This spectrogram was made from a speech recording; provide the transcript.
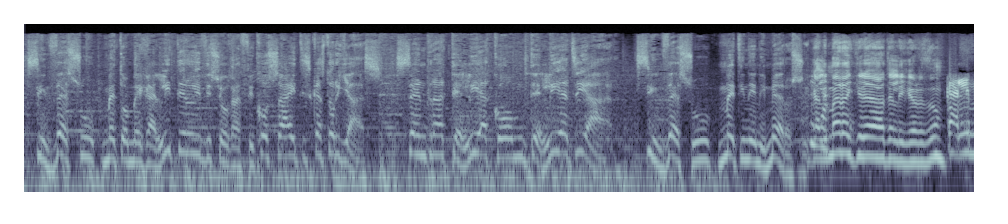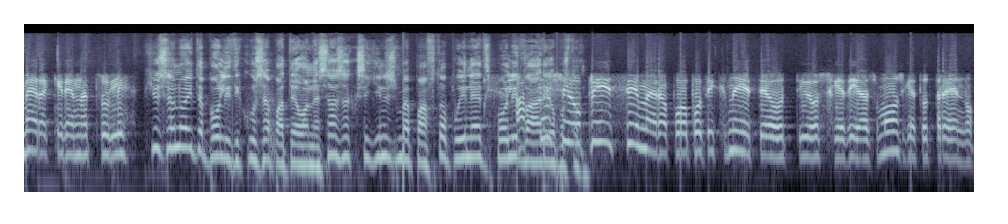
Συνδέσου με το μεγαλύτερο ειδησιογραφικό site της Καστοριάς. Centra.com.gr Συνδέσου με την ενημέρωση. Καλημέρα κυρία Τελεγιορδού. Καλημέρα κύριε Νατσούλη. Ποιους εννοείτε πολιτικούς απαταιώνες, σα ξεκινήσουμε από αυτό που είναι έτσι πολύ βαρύ Αυτούς όπως οι οποίοι σήμερα που αποδεικνύεται ότι ο σχεδιασμός για το τρένο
